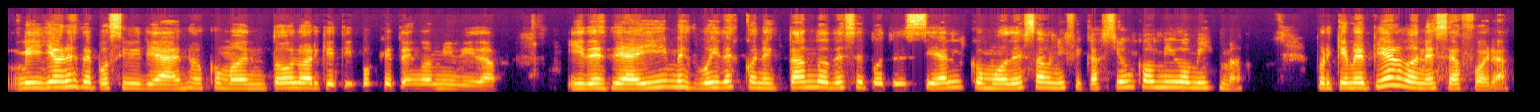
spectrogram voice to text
millones de posibilidades, ¿no? Como en todos los arquetipos que tengo en mi vida. Y desde ahí me voy desconectando de ese potencial, como de esa unificación conmigo misma, porque me pierdo en ese afuera.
